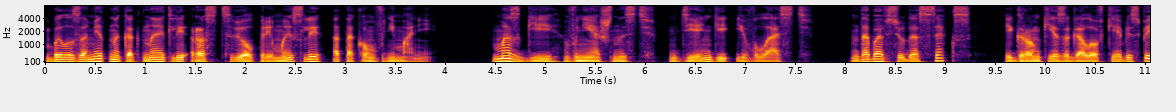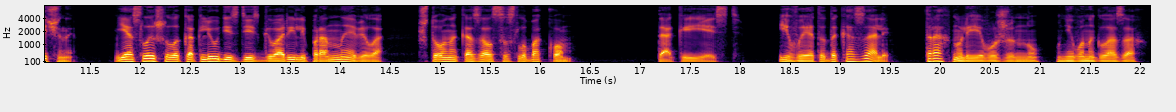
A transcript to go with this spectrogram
Было заметно, как Найтли расцвел при мысли о таком внимании. Мозги, внешность, деньги и власть. Добавь сюда секс, и громкие заголовки обеспечены. Я слышала, как люди здесь говорили про Невилла, что он оказался слабаком. Так и есть. И вы это доказали. Трахнули его жену у него на глазах.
